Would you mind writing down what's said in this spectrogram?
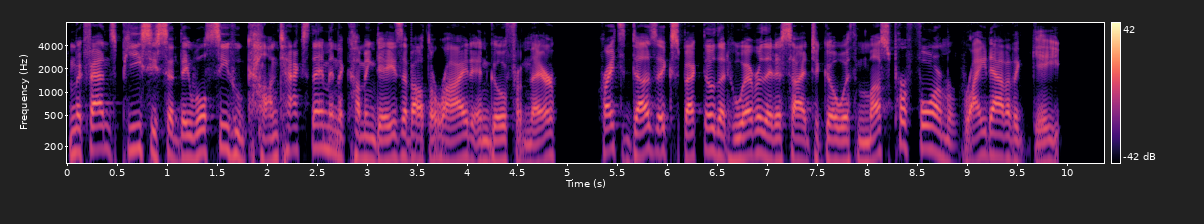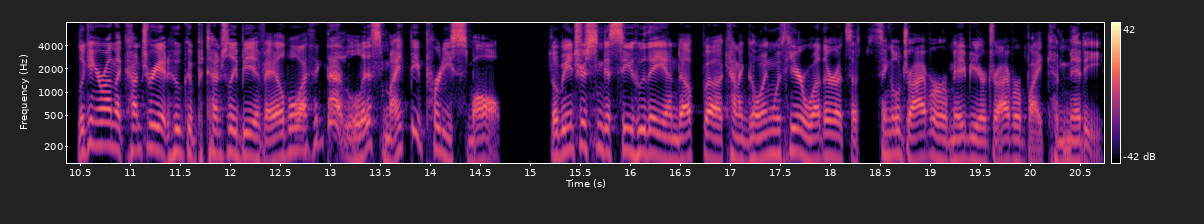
In McFadden's piece, he said they will see who contacts them in the coming days about the ride and go from there. Kreitz does expect, though, that whoever they decide to go with must perform right out of the gate. Looking around the country at who could potentially be available, I think that list might be pretty small. It'll be interesting to see who they end up uh, kind of going with here, whether it's a single driver or maybe a driver by committee.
